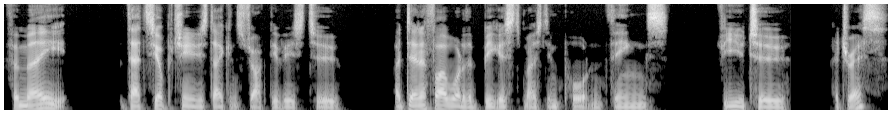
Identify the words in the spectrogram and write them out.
for me that's the opportunity to stay constructive is to identify what are the biggest most important things for you to address.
